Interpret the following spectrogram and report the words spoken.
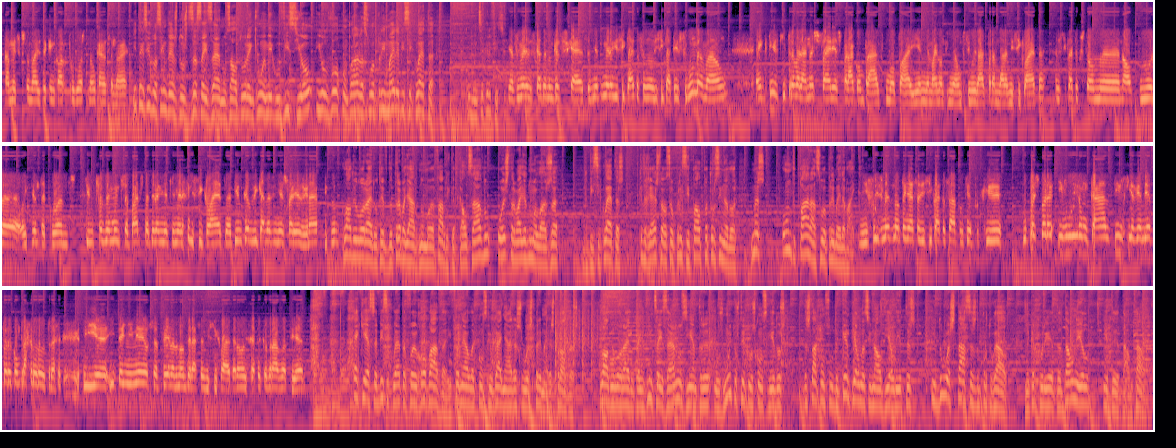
também se costuma dizer que quem corre por gosto não cansa, não é? E tem sido assim desde os 16 anos, a altura em que um amigo viciou e o levou a comprar a sua primeira bicicleta com muito sacrifício. Minha primeira bicicleta nunca se esquece. A minha primeira bicicleta foi uma bicicleta em segunda mão, em que tive que ir trabalhar nas férias para a comprar, porque o meu pai e a minha mãe não tinham possibilidade para me dar a bicicleta. A bicicleta custou-me, na altura, 80 contos. Tive que fazer muitos sapatos para ter a minha primeira bicicleta, tive que abdicar das minhas férias grandes e tudo. Cláudio Loureiro teve de trabalhar numa fábrica de calçado, hoje trabalha numa loja de bicicletas, que de resto é o seu principal patrocinador. Mas onde para a sua primeira bike? Infelizmente não tenho essa bicicleta, sabe porquê? Porque depois para evoluir um bocado tive que a vender para comprar outra e, eh, e tenho imensa pena de não ter essa bicicleta, era uma bicicleta que eu adorava ter. É que essa bicicleta foi roubada e foi nela que conseguiu ganhar as suas primeiras provas. Cláudio Loureiro tem 26 anos e entre os muitos títulos conseguidos destacam-se o de campeão nacional de elites e duas taças de Portugal na categoria de downhill e de downtown.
